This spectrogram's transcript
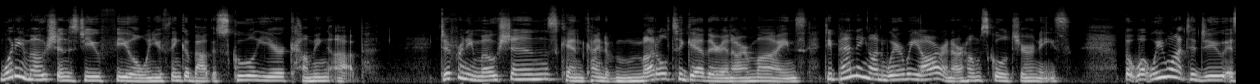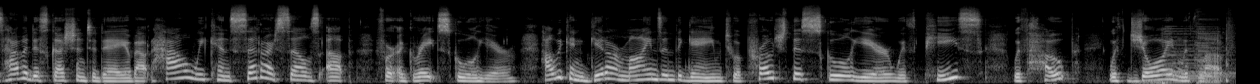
What emotions do you feel when you think about the school year coming up? Different emotions can kind of muddle together in our minds depending on where we are in our homeschool journeys. But what we want to do is have a discussion today about how we can set ourselves up for a great school year, how we can get our minds in the game to approach this school year with peace, with hope, with joy, and with love.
